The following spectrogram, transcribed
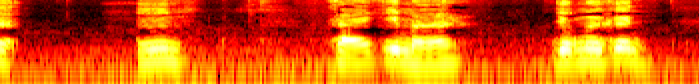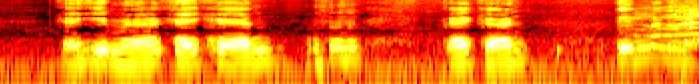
น่ะ อืมใครขี้หมา ยกมือขึ้น ใครขี้หมาใครเขินใครเขินตินนั่นแหละ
